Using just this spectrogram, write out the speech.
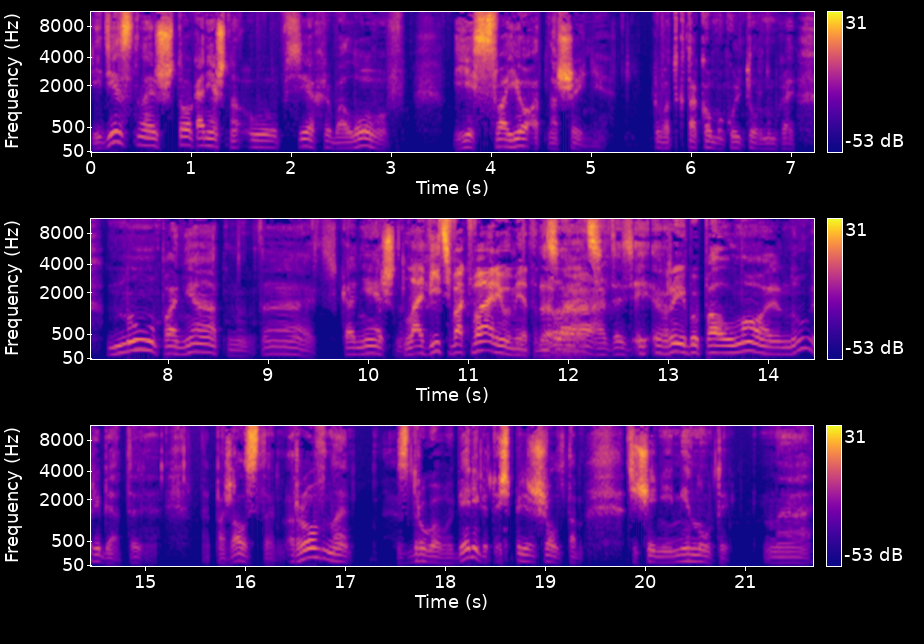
Единственное, что, конечно, у всех рыболовов есть свое отношение вот к такому культурному. Ну, понятно, да, конечно. Ловить в аквариуме это называется. Да, рыбы полно. Ну, ребята, пожалуйста, ровно с другого берега, то есть пришел там в течение минуты на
